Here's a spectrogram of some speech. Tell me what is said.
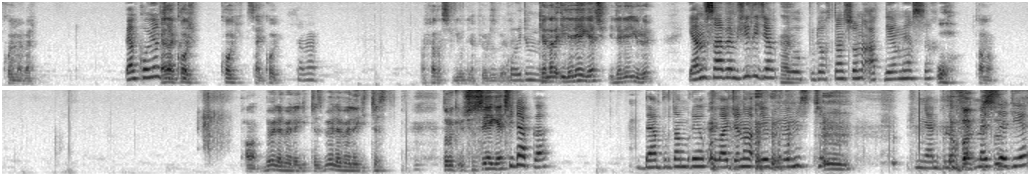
Koyma ver. Ben koyuyorum Ya sen koy. Koy. Sen koy. Tamam Arkadaşlar yol yapıyoruz böyle. koydum ben. Kenara ileriye geç. ileriye yürü. Yalnız abi ben bir şey diyeceğim. He. Bu bloktan sonra atlayamayazsak. Oh. Tamam. Tamam. Böyle böyle gideceğiz. Böyle böyle gideceğiz. Doruk şu suya geç. Bir dakika. Ben buradan buraya kolayca atlayabilmemiz için yani blok su. diye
